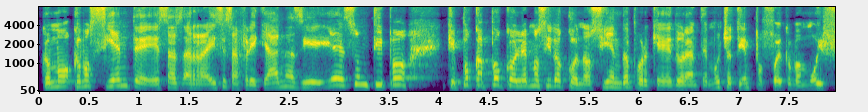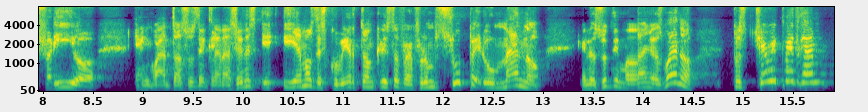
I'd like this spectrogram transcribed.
cómo, cómo siente esas raíces africanas. Y, es un tipo que poco a poco lo hemos ido conociendo porque durante mucho tiempo fue como muy frío en cuanto a sus declaraciones. Y, hemos descubierto a un Christopher Froome súper humano en los últimos años. Bueno, pues Cherry Petham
